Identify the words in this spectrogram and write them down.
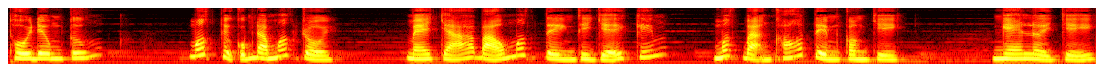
Thôi đi ông tướng, mất thì cũng đã mất rồi. Mẹ chả bảo mất tiền thì dễ kiếm, mất bạn khó tìm còn gì. Nghe lời chị.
